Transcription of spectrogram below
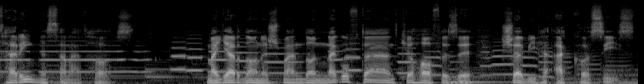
ترین سند هاست مگر دانشمندان نگفتند که حافظه شبیه عکاسی است؟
